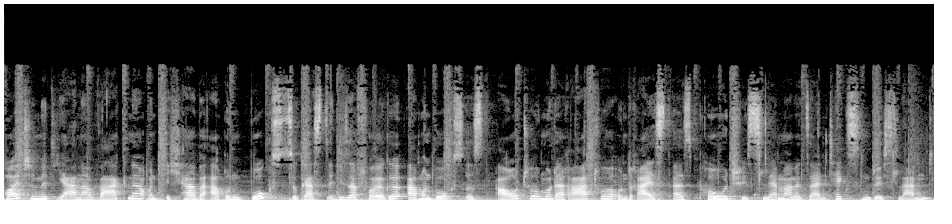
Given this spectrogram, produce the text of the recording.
Heute mit Jana Wagner und ich habe Aaron Burks zu Gast in dieser Folge. Aaron Burks ist Autor, Moderator und reist als Poetry Slammer mit seinen Texten durchs Land.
